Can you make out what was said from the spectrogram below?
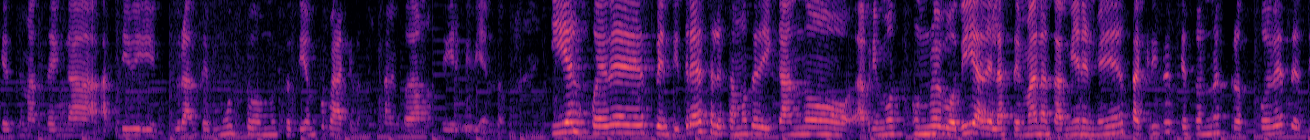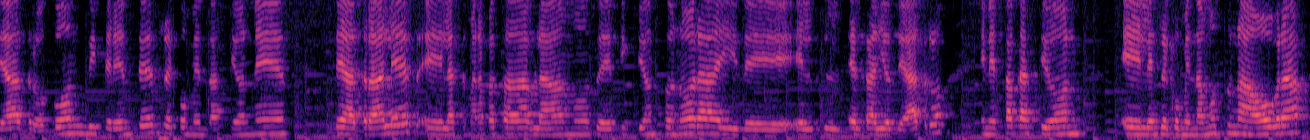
que, se mantenga así durante mucho, mucho tiempo para que nosotros también podamos seguir viviendo. Y el jueves 23 se lo estamos dedicando, abrimos un nuevo día de la semana también en medio de esta crisis, que son nuestros jueves de teatro, con diferentes recomendaciones teatrales. Eh, la semana pasada hablábamos de ficción sonora y de el, el radioteatro. En esta ocasión eh, les recomendamos una obra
